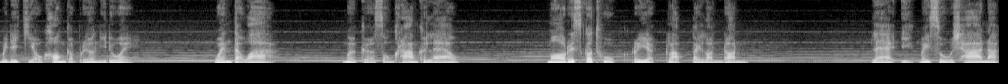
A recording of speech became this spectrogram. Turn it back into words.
ไม่ได้เกี่ยวข้องกับเรื่องนี้ด้วย เว้นแต่ว่า เมื่อเกิดสงครามขึ้นแล้ว มอริสก็ถูกเรียกกลับไปลอนดอน และอีกไม่สู้ช้านัก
